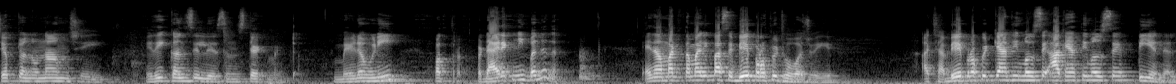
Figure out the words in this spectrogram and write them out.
ચેપ્ટરનું નામ છે એ રિકન્સિલિએશન સ્ટેટમેન્ટ મેળવણી પત્ર પણ ડાયરેક્ટ નહીં બને ને? એના માટે તમારી પાસે બે પ્રોફિટ હોવા જોઈએ. અચ્છા, બે પ્રોફિટ ક્યાંથી મળશે? આ ક્યાંથી મળશે? પીએનએલ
